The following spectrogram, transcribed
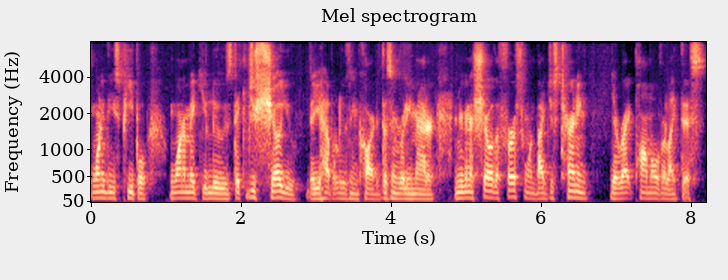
one of these people want to make you lose, they can just show you that you have a losing card. It doesn't really matter. And you're going to show the first one by just turning your right palm over like this.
